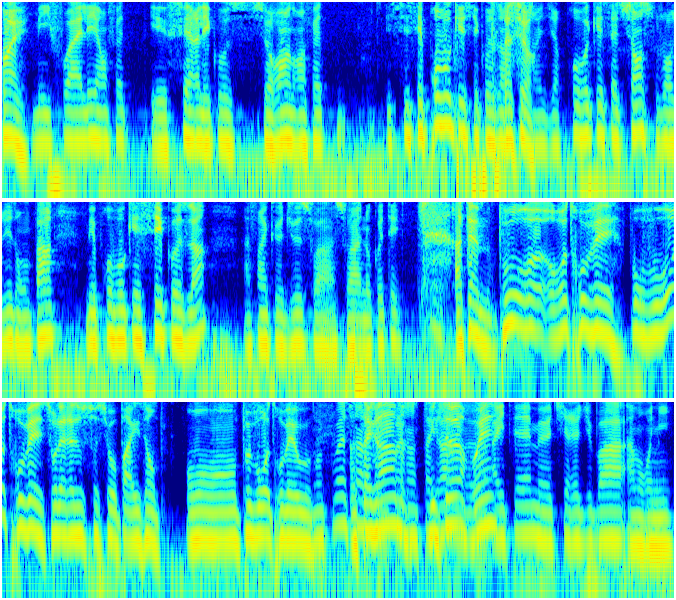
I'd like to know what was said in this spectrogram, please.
Ouais. mais il faut aller en fait et faire les causes se rendre en fait c'est provoquer ces causes là Bien sûr. dire provoquer cette chance aujourd'hui dont on parle mais provoquer ces causes là afin que Dieu soit soit à nos côtés Athème, pour euh, retrouver, pour vous retrouver sur les réseaux sociaux par exemple, on, peut vous retrouver où? Donc, ouais, c'est Instagram, Twitter, euh, ouais. Item euh, tiré du bas Amroni.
